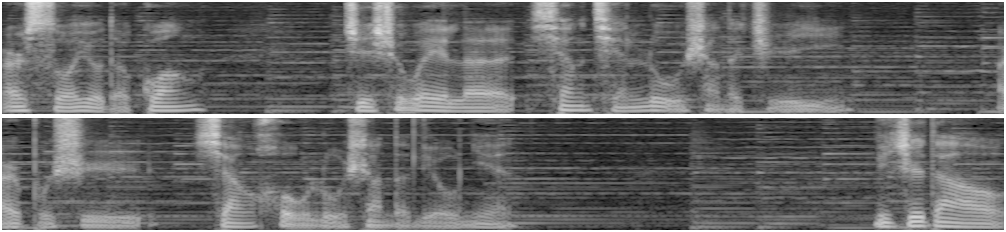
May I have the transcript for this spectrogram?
而所有的光，只是为了向前路上的指引，而不是向后路上的留念。你知道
